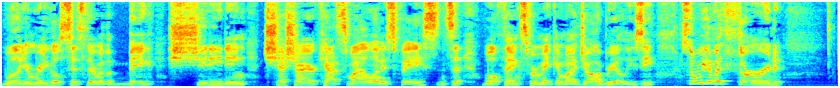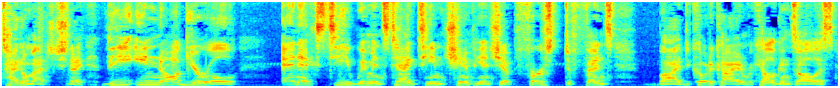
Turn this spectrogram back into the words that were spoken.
William Regal sits there with a big shit-eating Cheshire cat smile on his face and said, "Well, thanks for making my job real easy." So we have a third title match tonight, the inaugural NXT Women's Tag Team Championship first defense by Dakota Kai and Raquel Gonzalez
